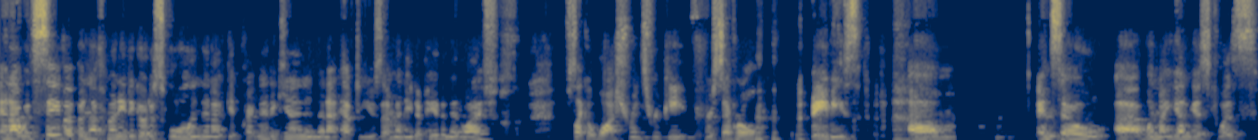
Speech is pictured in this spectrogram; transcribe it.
and I would save up enough money to go to school and then I'd get pregnant again. And then I'd have to use that money to pay the midwife. Like a wash, rinse, repeat for several babies. Um, and so uh, when my youngest was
